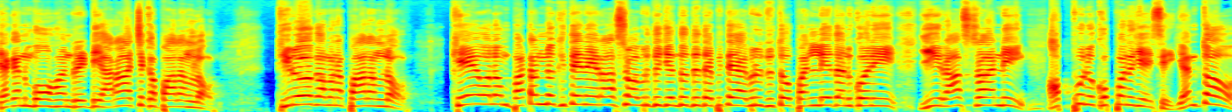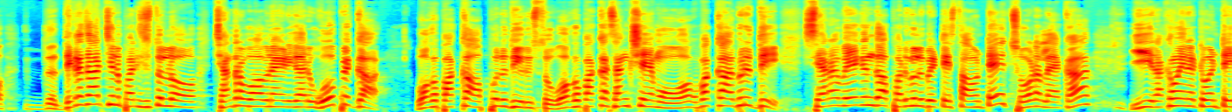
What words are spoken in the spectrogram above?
జగన్మోహన్ రెడ్డి అరాచక పాలనలో తిరోగమన పాలనలో కేవలం బటన్ నొక్కితేనే రాష్ట్రం అభివృద్ధి చెందుద్ది తప్పితే అభివృద్ధితో పని లేదనుకొని ఈ రాష్ట్రాన్ని అప్పులు కుప్పన చేసి ఎంతో దిగజార్చిన పరిస్థితుల్లో చంద్రబాబు నాయుడు గారు ఓపికగా ఒక పక్క అప్పులు తీరుస్తూ ఒక పక్క సంక్షేమం ఒక పక్క అభివృద్ధి శరవేగంగా పరుగులు పెట్టిస్తూ ఉంటే చూడలేక ఈ రకమైనటువంటి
